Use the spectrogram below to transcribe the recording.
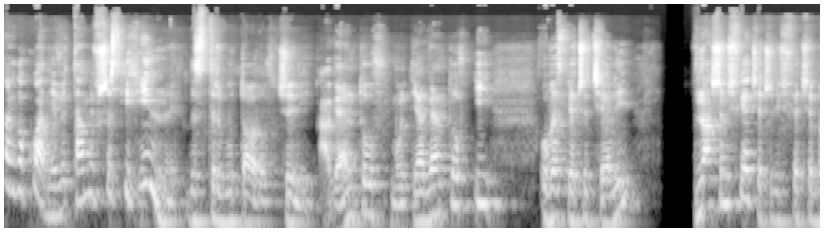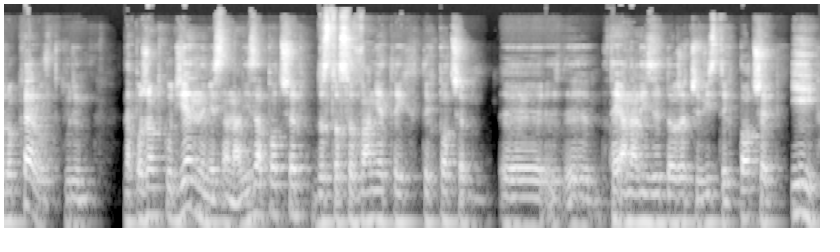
Tak dokładnie, witamy wszystkich innych dystrybutorów, czyli agentów, multiagentów i ubezpieczycieli w naszym świecie, czyli w świecie brokerów, w którym na porządku dziennym jest analiza potrzeb, dostosowanie tych, tych potrzeb, tej analizy do rzeczywistych potrzeb i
